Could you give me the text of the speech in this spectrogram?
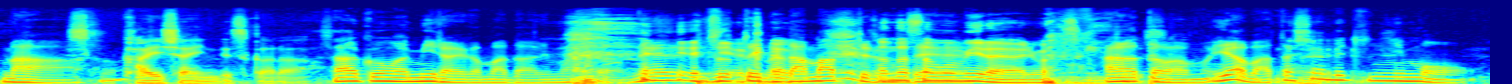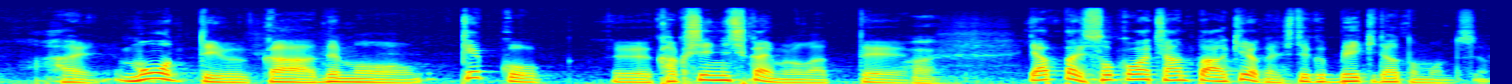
まあ、会社員ですから。佐野君は未来がまだありますからね、ずっと今、黙ってるので、神田さんも未来ありますけど。あなたはもう、いや、私は別にもう、はい、もうっていうか、でも結構、えー確信に近いものがあって、はいやっぱりそこはちゃんと明らかにしていくべきだと思うんですよ。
